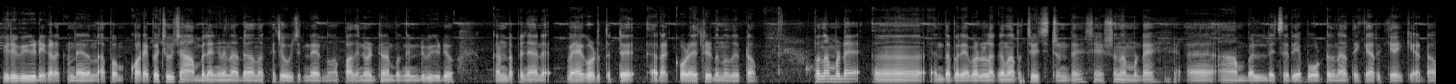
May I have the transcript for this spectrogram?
ഈ ഒരു വീഡിയോ കിടക്കണ്ടായിരുന്നത്. അപ്പം കുറേ പേർ ചോദിച്ചാൽ ആമ്പലം എങ്ങനെ നടുക എന്നൊക്കെ ചോദിച്ചിട്ടുണ്ടായിരുന്നു. അപ്പോൾ അതിന് അപ്പം ഇങ്ങനെ ഒരു വീഡിയോ കണ്ടപ്പോൾ ഞാൻ വേഗം എടുത്തിട്ട് റെക്കോർഡ് ചെയ്തിട്ട് ഇടുന്നത് കേട്ടോ. അപ്പോൾ നമ്മുടെ എന്താ പറയുക വെള്ളമൊക്കെ നിറച്ച് വെച്ചിട്ടുണ്ട്. ശേഷം നമ്മുടെ ആമ്പലിന്റെ ചെറിയ പോട്ട് ഇതിനകത്തേക്ക് ഇറക്കി വയ്ക്കുക കേട്ടോ.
